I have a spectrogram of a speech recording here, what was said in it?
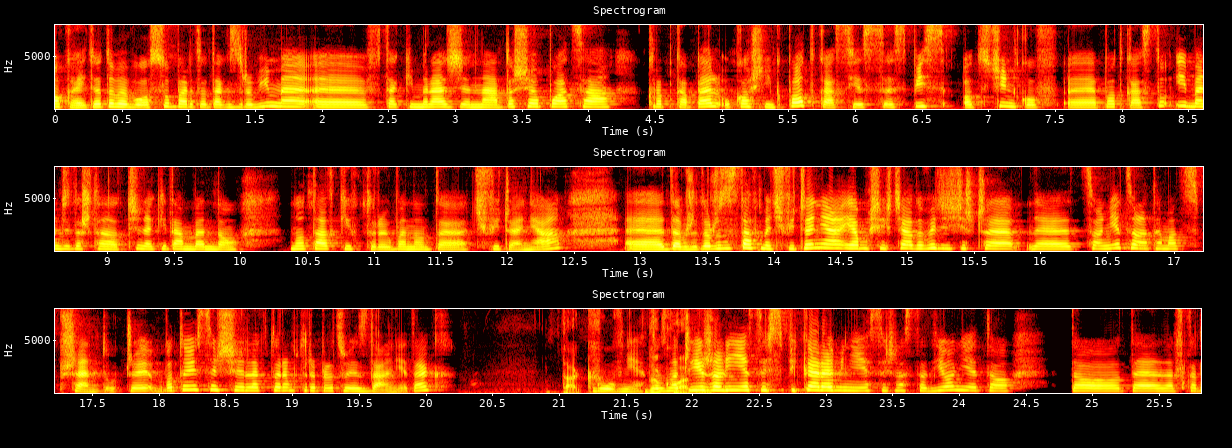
Okej, to to by było super, to tak zrobimy. E, W takim razie na to się opłaca.pl ukośnik podcast jest spis odcinków e, podcastu i będzie też ten odcinek i tam będą notatki, w których będą te ćwiczenia. E, Dobrze, to już zostawmy ćwiczenia. Ja bym się chciała dowiedzieć jeszcze co nieco na temat sprzętu, czy, bo ty jesteś lektorem, który pracuje zdalnie, tak? Tak, Głównie. To dokładnie. znaczy, jeżeli nie jesteś speakerem i nie jesteś na stadionie, to, to te na przykład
